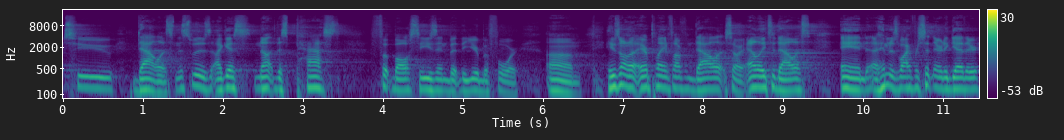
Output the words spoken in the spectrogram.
to Dallas. And this was, I guess, not this past football season, but the year before. Um, he was on an airplane flying from Dallas, sorry, LA to Dallas, and uh, him and his wife were sitting there together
